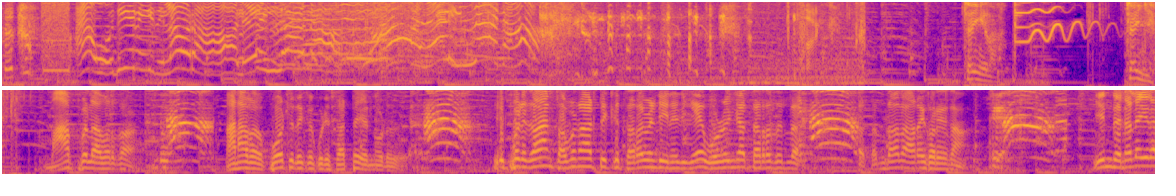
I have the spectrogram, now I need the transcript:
ஆ, உதயநிதி எல்லாம் ஒரு ஆளே இல்லண்ணா ஆளே இல்லண்ணா சாரி செய்யுங்கடா. செய்யுங்க. மாப்பிள்ளை அவர்தான். ஆனா அதை போட்டு இருக்கக்கூடிய சட்டை என்னோடது. இப்படிதான் தமிழ்நாட்டுக்கு தர வேண்டிய நிதியை ஒழுங்கா தர்றதில்ல. தந்தாலும் அரைகுறைதான். இந்த நிலையில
